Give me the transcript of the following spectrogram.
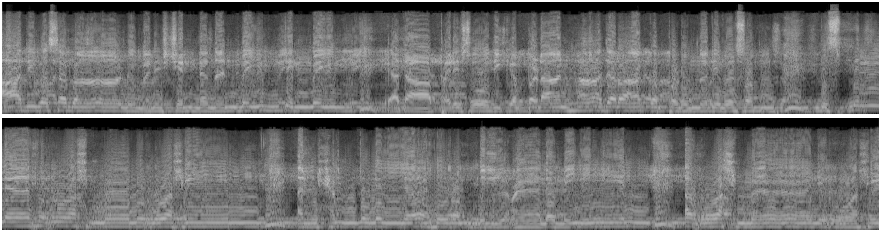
ആ ദിവസമാണ് മനുഷ്യന്റെ നന്മയും തിന്മയും. അതാ പരിശോധിക്കപ്പെടാൻ ഹാജരാക്കപ്പെടുന്ന ദിവസം. ബിസ്മില്ലാഹിർ റഹ്മാനിർ റഹീം. അൽഹംദുലില്ലാഹി റബ്ബിൽ ആലമീൻ. العالمين റഹീം.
